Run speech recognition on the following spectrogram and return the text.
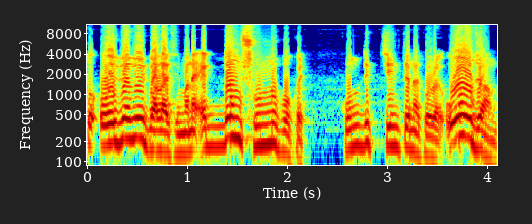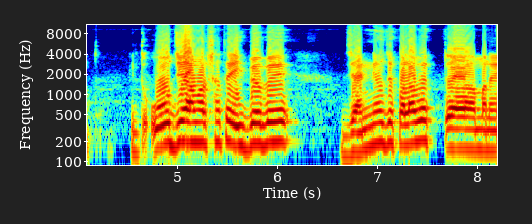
তো ওইভাবেই পালাইছি মানে একদম শূন্য পকেট কোন দিক চিন্তা না করে, ও জানতো। কিন্তু ও যে আমার সাথে এইভাবে জানিয়েও যে পালাবে মানে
